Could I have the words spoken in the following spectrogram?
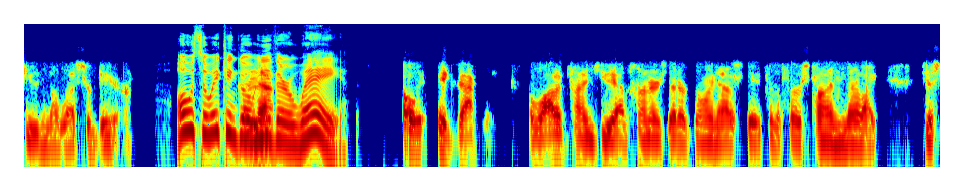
shooting a lesser deer. Oh, so it can go that- either way. Oh, exactly. A lot of times you have hunters that are going out of state for the first time and they're like just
